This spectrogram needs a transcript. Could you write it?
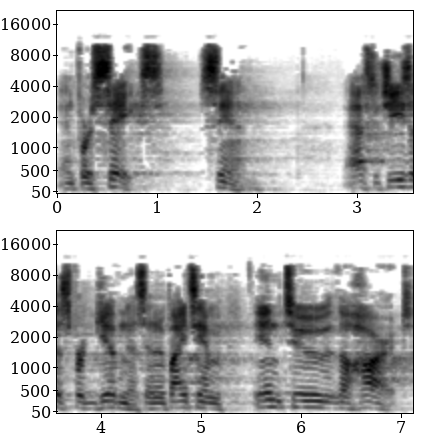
and forsakes sin, asks Jesus forgiveness and invites him into the heart,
